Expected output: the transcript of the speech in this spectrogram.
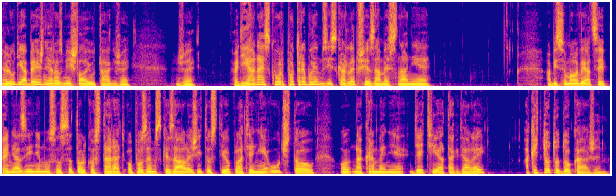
ľudia bežne rozmýšľajú tak, že, že ja najskôr potrebujem získať lepšie zamestnanie, aby som mal viacej peňazí, nemusel sa toľko starať o pozemské záležitosti, o platenie účtov, o nakrmenie detí a tak ďalej. A keď toto dokážem,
